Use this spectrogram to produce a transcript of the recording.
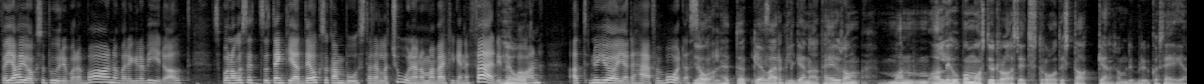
För jag har ju också burit våra barn och varit gravid och allt. Så på något sätt så tänker jag att det också kan boosta relationen om man verkligen är färdig med Ja. barn. Att nu gör jag det här för bådas Ja, skull. det tycker jag liksom. verkligen att det är ju som, man, allihopa måste ju dra sitt strå till stacken som de brukar säga.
